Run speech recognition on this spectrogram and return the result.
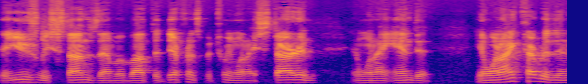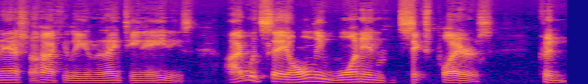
that usually stuns them about the difference between when I started and when I ended. You know, when I covered the National Hockey League in the 1980s, I would say only one in six players could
